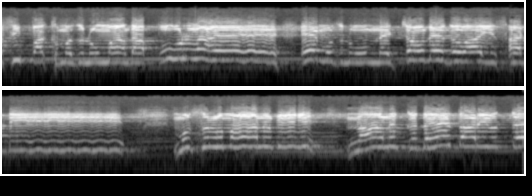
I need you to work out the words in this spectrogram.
ਅਸੀਂ ਪੱਖ ਮਜ਼ਲੂਮਾਂ ਦਾ ਪੂਰਨਾ ਏ ਇਹ ਮਜ਼ਲੂਮ ਨੇ ਚਾਹੁੰਦੇ ਗਵਾਈ ਸਾਡੀ। ਮੁਸਲਮਾਨ ਵੀ ਨਾਨਕ ਦੇ ਦਰ ਉੱਤੇ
